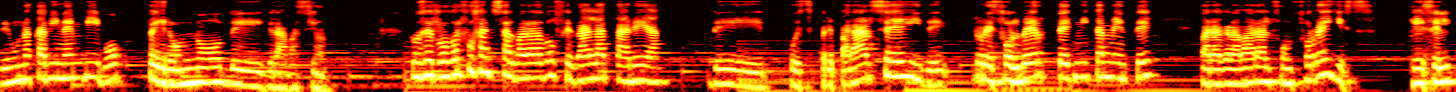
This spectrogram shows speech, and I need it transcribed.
de una cabina en vivo, pero no de grabación. Entonces Rodolfo Sánchez Alvarado se da la tarea de pues prepararse y de resolver técnicamente para grabar Alfonso Reyes, que es el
